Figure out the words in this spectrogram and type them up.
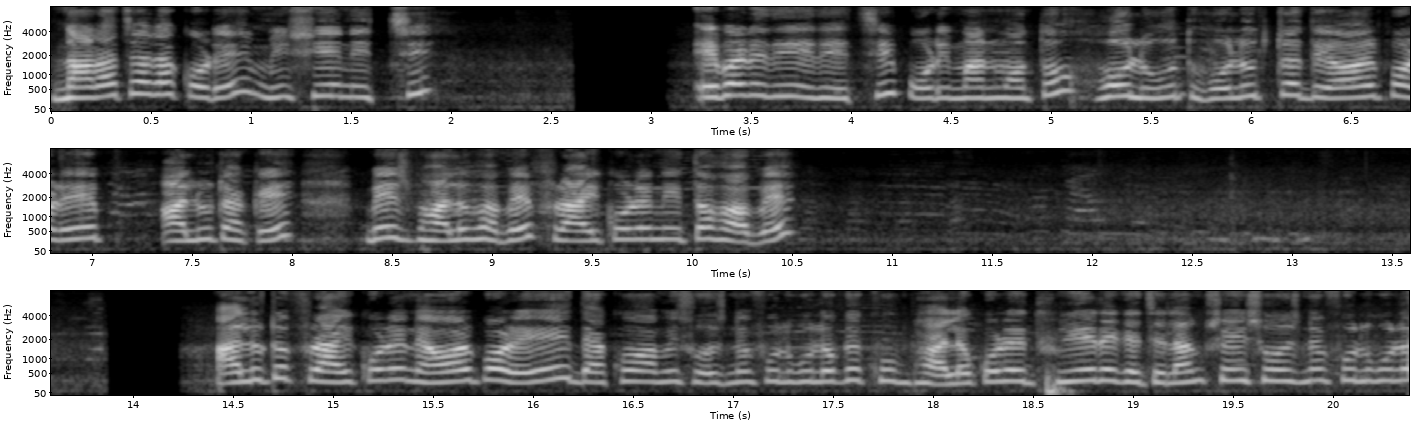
নাড়াচাড়া করে মিশিয়ে নিচ্ছি। এবারে দিয়ে দিচ্ছি পরিমাণ মতো হলুদ। হলুদটা দেওয়ার পরে আলুটাকে বেশ ভালোভাবে ফ্রাই করে নিতে হবে। আলুটা ফ্রাই করে নেওয়ার পরে দেখো আমি সজনে ফুলগুলোকে খুব ভালো করে ধুয়ে রেখেছিলাম। সেই সজনে ফুলগুলো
